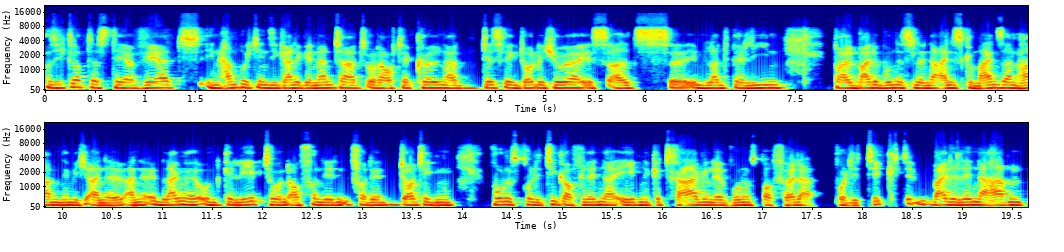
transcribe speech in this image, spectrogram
Also ich glaube, dass der Wert in Hamburg, den Sie gerade genannt hat, oder auch der Kölner deswegen deutlich höher ist als äh, im Land Berlin, weil beide Bundesländer eines gemeinsam haben, nämlich eine, eine lange und gelebte und auch von den, von den dortigen Wohnungspolitik auf Länderebene getragene Wohnungsbauförderpolitik. Beide Länder haben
